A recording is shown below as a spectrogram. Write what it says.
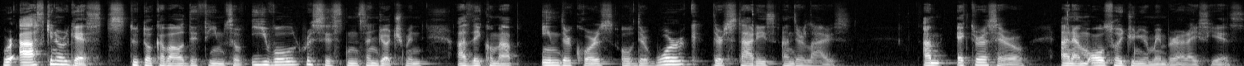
We're asking our guests to talk about the themes of evil, resistance, and judgment as they come up in their course of their work, their studies, and their lives. I'm Hector Acero, and I'm also a junior member at ICS.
